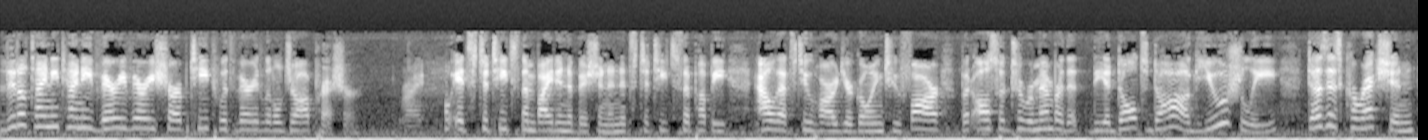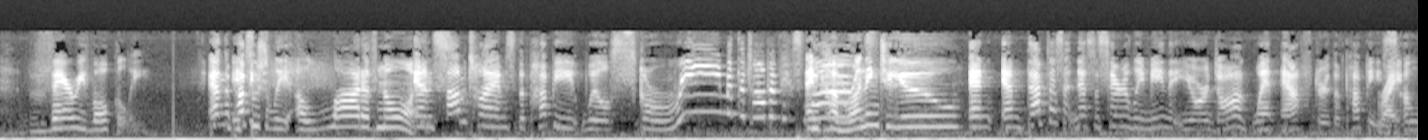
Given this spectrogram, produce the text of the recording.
little, tiny, tiny, very, very sharp teeth with very little jaw pressure. Right. It's to teach them bite inhibition, and it's to teach the puppy, "Ow, that's too hard. You're going too far." But also to remember that the adult dog usually does his correction very vocally. And the It's puppy usually a lot of noise. And sometimes the puppy will scream at the top of his and come running to you. And and that doesn't necessarily mean that your dog went after the puppy. Right. Uh,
